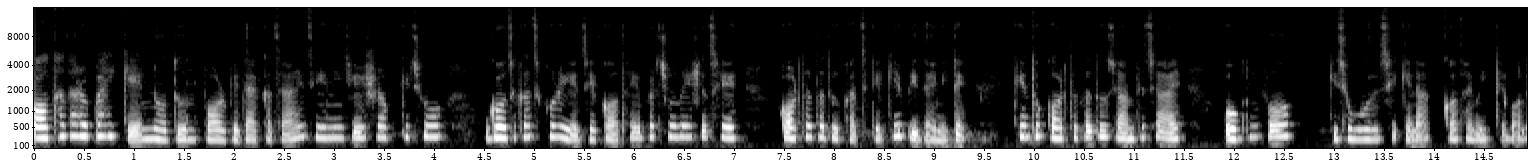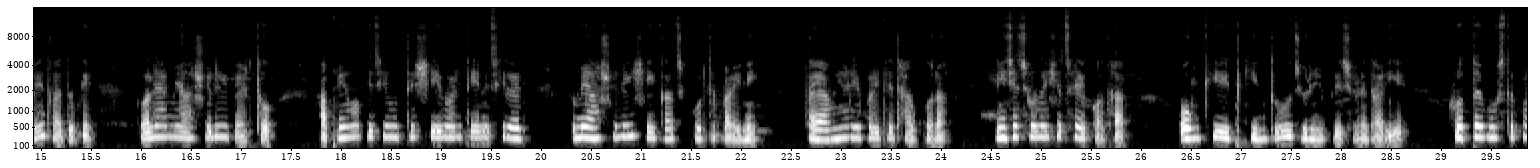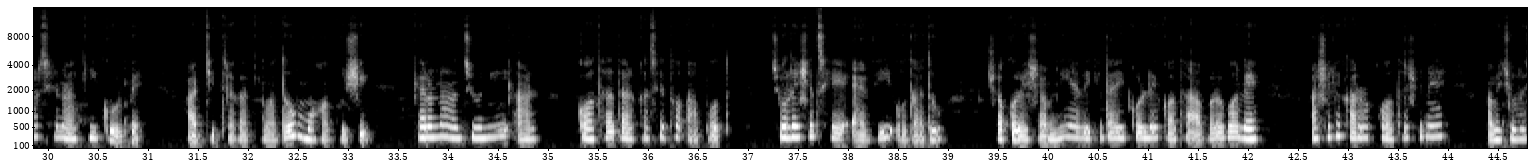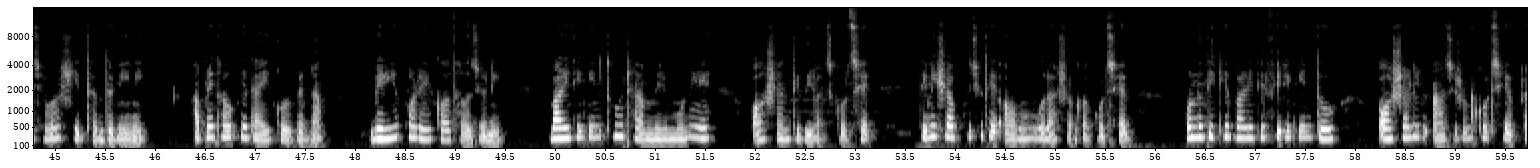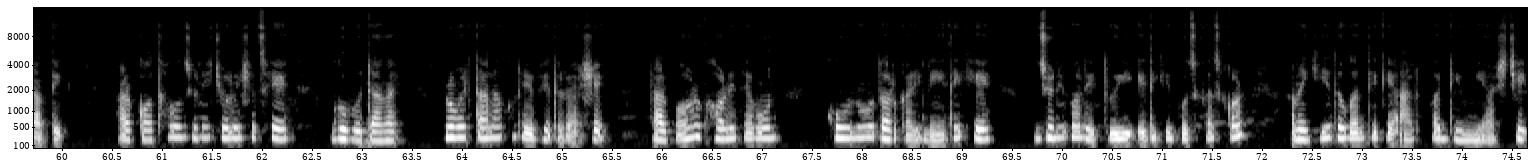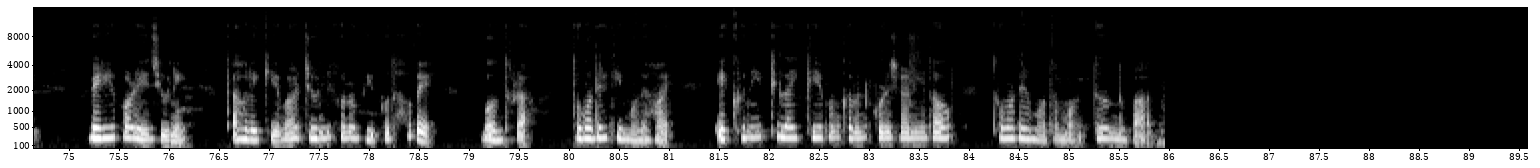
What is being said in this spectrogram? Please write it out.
কথা ধারাবাহিকে নতুন পর্বে দেখা যায় যে নিজের সবকিছু গোছগাছ করে যে কথা এবার চলে এসেছে কর্তা দাদুর কাছ থেকে বিদায় নিতে। কিন্তু কর্তা দাদু জানতে চায়, অগ্নিব কিছু বলেছে কিনা? কথা মিথ্যে বলে দাদুকে। বলে, আমি আসলেই ব্যর্থ। আপনি আমাকে যে উদ্দেশ্যে এই বাড়িতে এনেছিলেন, আমি আসলেই সেই কাজ করতে পারিনি। তাই আমি আর এ বাড়িতে থাকব না। নিচে চলে এসেছে কথা। অঙ্কিত কিন্তু জুনির পেছনে দাঁড়িয়ে প্রত্যয় বুঝতে পারছে না কি করবে। আর চিত্রা কাকিমা তো মহা খুশি। কেননা জুনি আর কথা তার কাছে তো আপদ। চলে এসেছে অ্যাভি ও দাদু। সকলের সামনেই অ্যাভিকে দায়ী করলে কথা আবারও বলে, আসলে কারোর কথা শুনে আমি চলে যাওয়ার সিদ্ধান্ত নিইনি। আপনি কাউকে দায়ী করবেন না। বেরিয়ে পড়ে কথাও জুনি। বাড়িতে কিন্তু ঠাম্মির মনে অশান্তি বিরাজ করছে। তিনি সবকিছুতে অমঙ্গল আশঙ্কা করছেন। অন্যদিকে বাড়িতে ফিরে কিন্তু অশালীন আচরণ করছে প্রান্তিক। আর কথাও জুনি চলে এসেছে গোবর ডাঙায়, রুমের তালা খুলে ভেতরে আসে। তারপর ঘরে তেমন কোনো তরকারি নেই দেখে জুনি বলে, তুই এদিকে গোছগাছ কর, আমি গিয়ে দোকান থেকে আলু আর ডিম নিয়ে আসছি। বেরিয়ে পড়ে জুনি। তাহলে কি এবার জুনির কোনো বিপদ হবে? বন্ধুরা, তোমাদের কি মনে হয়? এক্ষুনি একটি লাইক দিয়ে এবং কমেন্ট করে জানিয়ে দাও তোমাদের মতামত। ধন্যবাদ।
